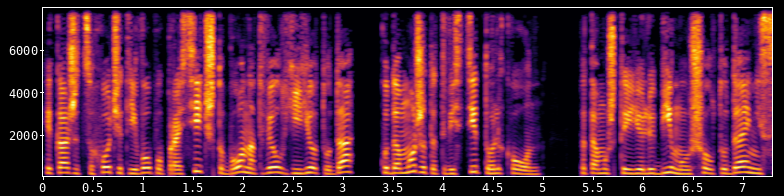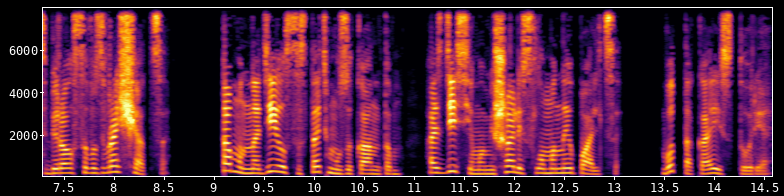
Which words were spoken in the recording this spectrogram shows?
и, кажется, хочет его попросить, чтобы он отвел ее туда, куда может отвезти только он, потому что ее любимый ушел туда и не собирался возвращаться. Там он надеялся стать музыкантом, а здесь ему мешали сломанные пальцы. Вот такая история.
